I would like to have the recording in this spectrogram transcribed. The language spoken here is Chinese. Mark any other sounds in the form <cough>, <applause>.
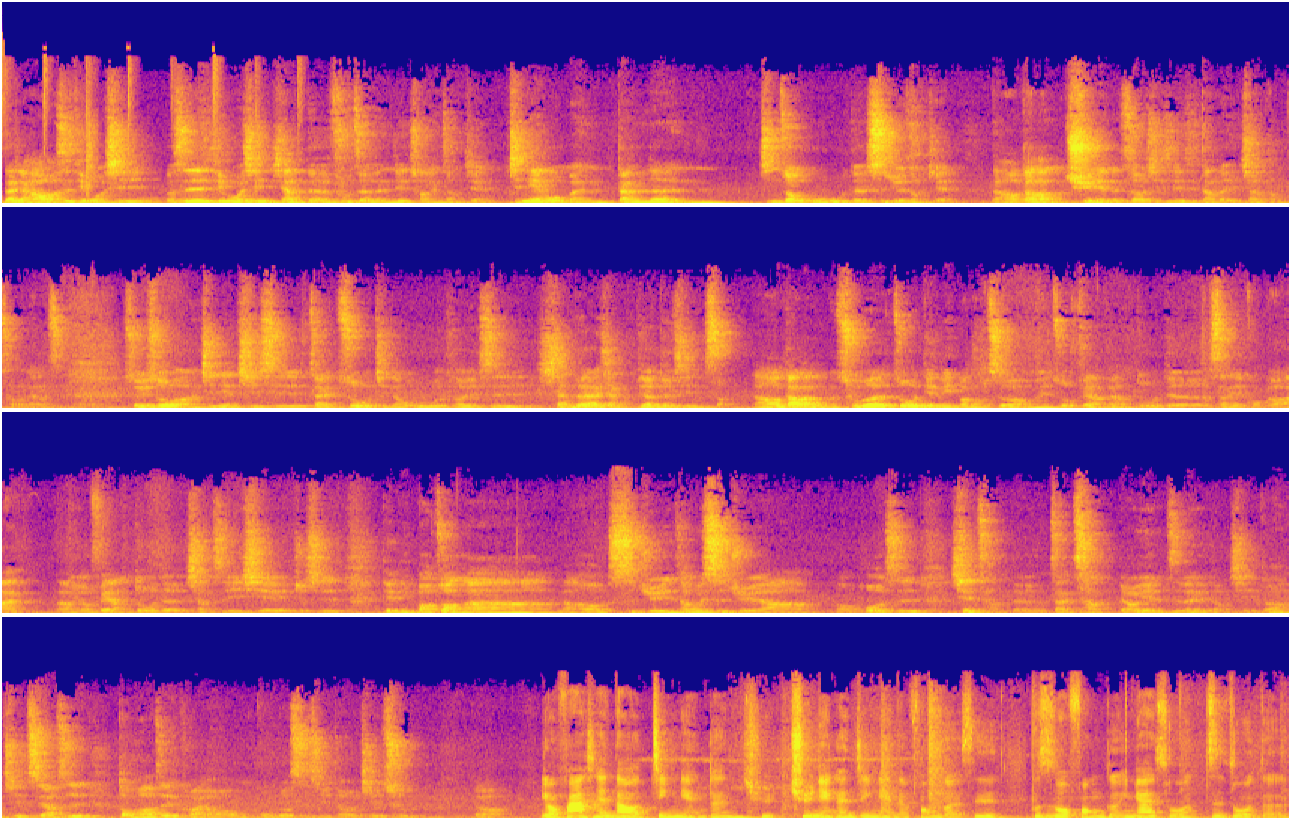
大家好，我是提摩西，我是提摩西影像的负责人兼创意总监。今年我们担任金钟五五的视觉总监，然后当然我们去年的时候其实也是当了影像统筹这样子。所以说呃，今年其实在做金钟五五的时候也是相对来讲比较得心应手。然后当然我们除了做典礼包装之外，我们也做非常非常多的商业广告案，然后有非常多的像是一些就是典礼包装啊，然后视觉演唱会视觉啊。哦或者是现场的展场表演之类的东西，对吧？其实只要是动画这一块的话，我们工作时期都有接触？有发现到今年跟去去年跟今年的风格是不是说风格，应该说制作的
